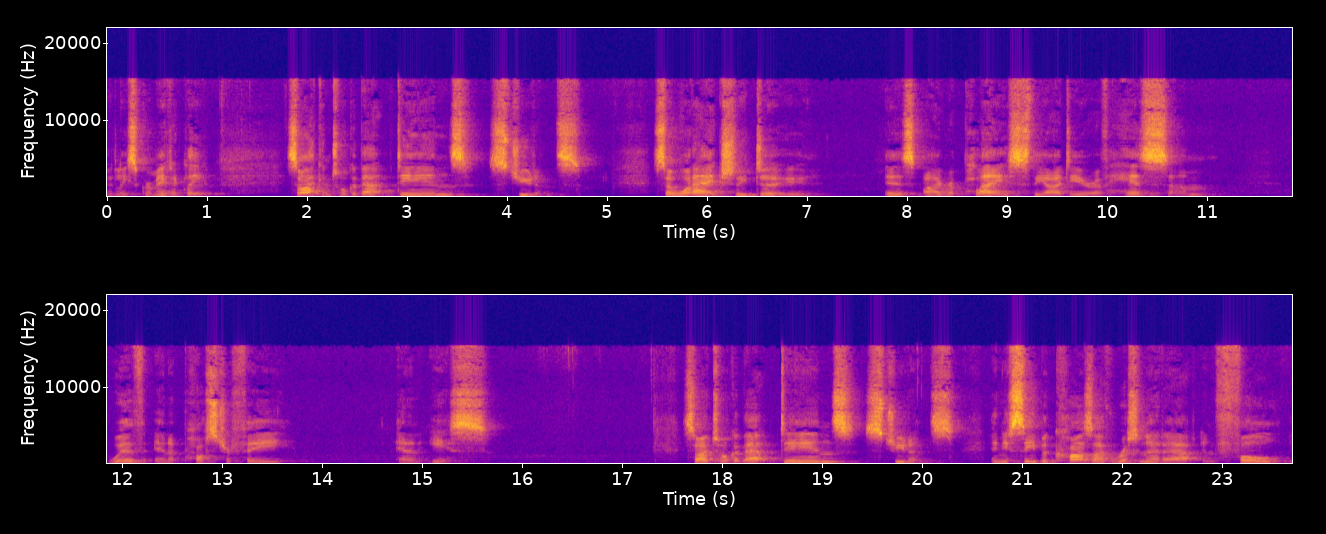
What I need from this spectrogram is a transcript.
at least grammatically. So I can talk about Dan's students. So what I actually do is I replace the idea of has some with an apostrophe and an S. So I talk about Dan's students. And you see, because I've written it out in full,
